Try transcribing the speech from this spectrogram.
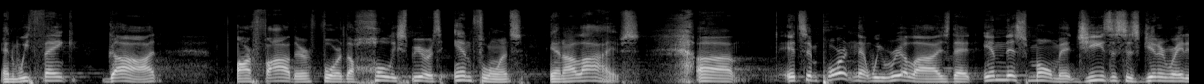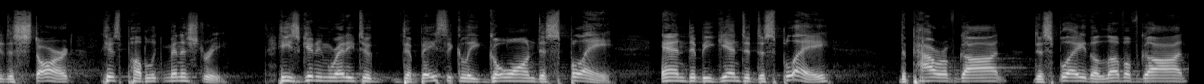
and we thank God, our Father, for the Holy Spirit's influence in our lives. Uh, it's important that we realize that in this moment, Jesus is getting ready to start his public ministry. He's getting ready to, to basically go on display and to begin to display the power of God, display the love of God,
